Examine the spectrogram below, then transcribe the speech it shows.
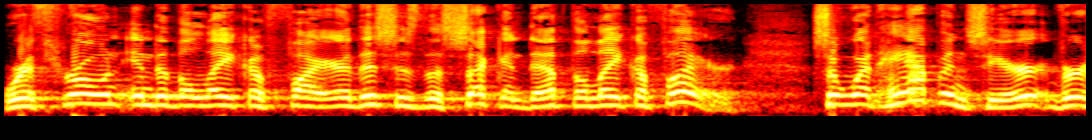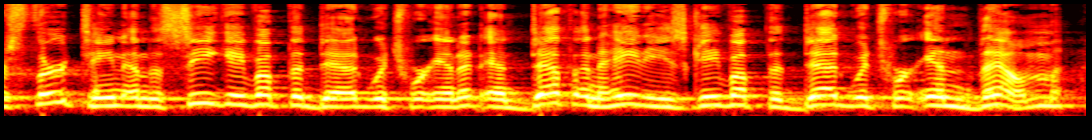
were thrown into the lake of fire. This is the second death, the lake of fire. So what happens here, verse 13, and the sea gave up the dead which were in it, and death and Hades gave up the dead which were in them.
